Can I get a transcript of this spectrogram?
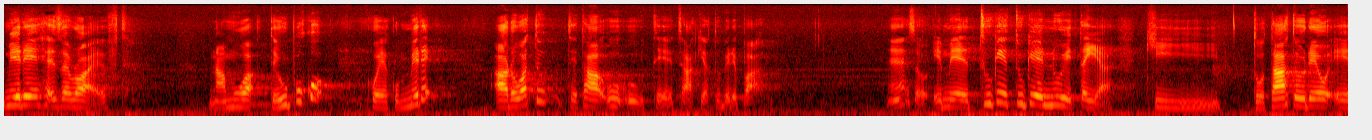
mere has arrived. Nā mua te upoko, koe e ko mere, aro atu te tā uu, te tā ki atu mere pā. Eh? So, e me tuke tuke nui teia ki tō tātou reo e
